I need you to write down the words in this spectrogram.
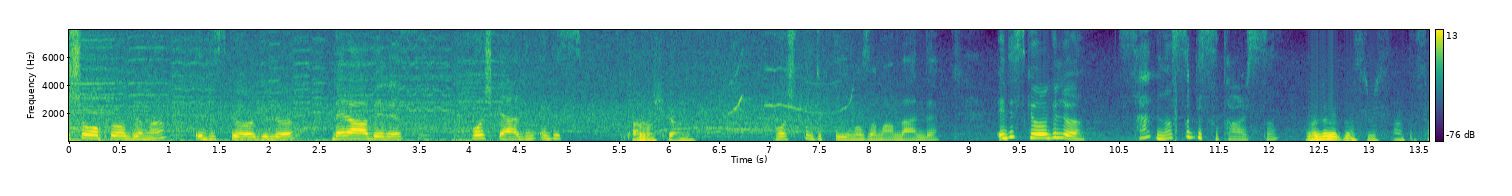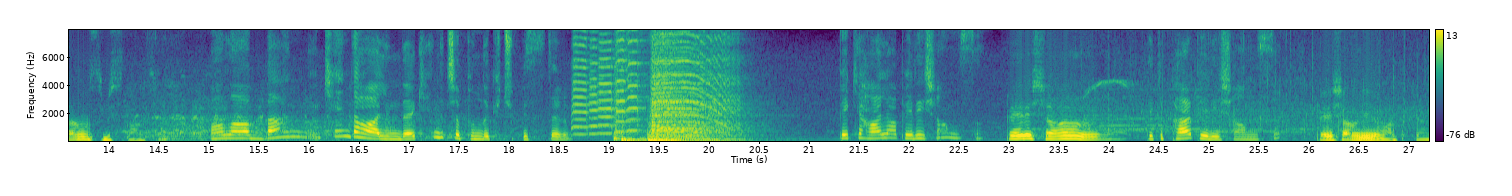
Bir show programı Edis Görgülü. Beraberiz. Hoş geldin Edis. Sen hoş geldin. Hoş bulduk diyeyim o zaman ben de. Edis Görgülü, sen nasıl bir starsın? Ne demek nasıl bir startı? Sen nasıl bir startın? Valla ben kendi halinde, kendi çapında küçük bir starım. Peki hala perişan mısın? Perişan. Peki per perişan mısın? Perişan değilim artık yani.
